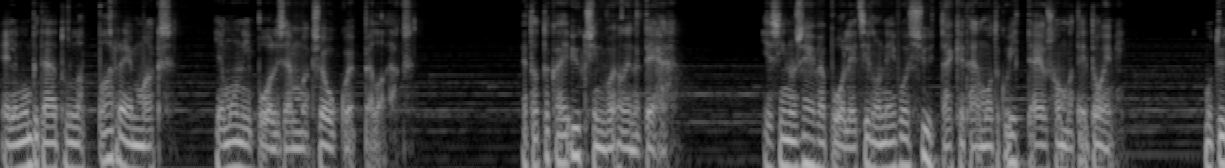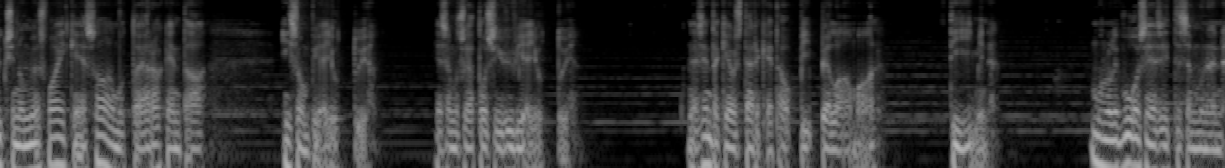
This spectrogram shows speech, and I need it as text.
Eli mun pitää tulla paremmaksi ja monipuolisemmaksi joukkuepelaajaksi. Ja totta kai yksin voi aina tehdä. Ja siinä on se hyvä puoli, että silloin ei voi syyttää ketään muuta kuin itseä, jos hommat ei toimi. Mutta yksin on myös vaikea saavuttaa ja rakentaa isompia juttuja ja semmoisia tosi hyviä juttuja. Ja sen takia olisi tärkeää oppia pelaamaan tiiminä. Mulla oli vuosia sitten semmoinen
